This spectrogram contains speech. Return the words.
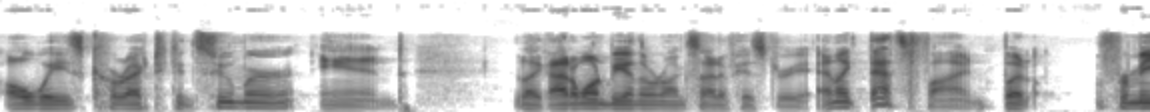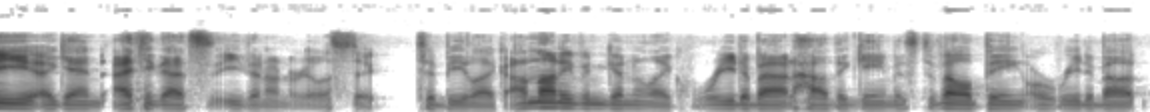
always correct consumer and like I don't want to be on the wrong side of history. And like that's fine, but for me again, I think that's even unrealistic to be like I'm not even going to like read about how the game is developing or read about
